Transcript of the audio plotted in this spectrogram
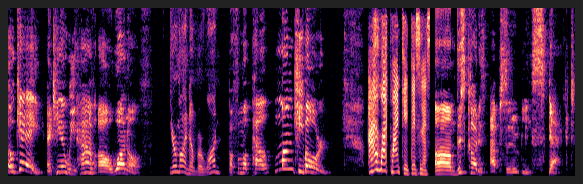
Okay, and here we have our one of You're my number one. Perfumer Pal Monkey Board. I like monkey business. Um, this card is absolutely stacked.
